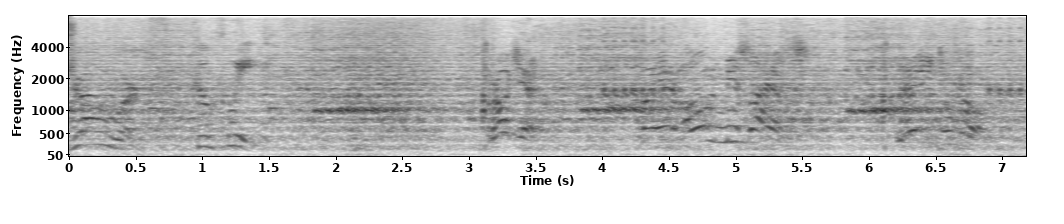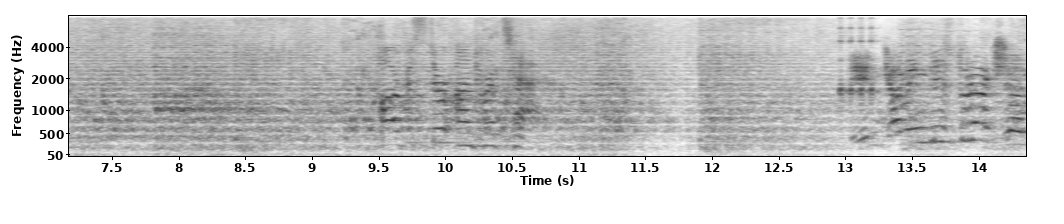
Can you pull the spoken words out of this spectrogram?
Drone works complete. Roger. Fire all missiles. Ready to go. Harvester under attack. Incoming distraction.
